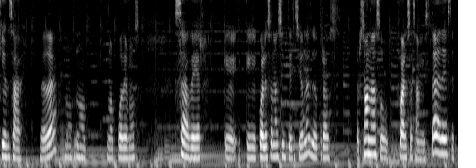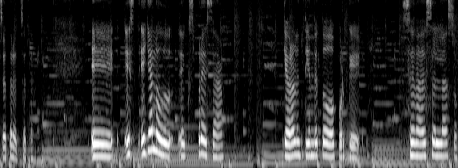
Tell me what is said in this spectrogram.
quién sabe, ¿verdad? No, no, podemos saber que, cuáles son las intenciones de otras personas o falsas amistades, etcétera, etcétera. Eh, ella lo expresa que ahora lo entiende todo porque se da ese lazo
